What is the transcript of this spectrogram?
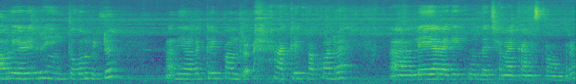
ಅವರು ಹೇಳಿದ್ರು ಹಿಂಗೆ ತೊಗೊಂಡ್ಬಿಟ್ಟು ಅದು ಯಾವುದೋ ಕ್ಲಿಪ್ ಅಂದರು. ಆ ಕ್ಲಿಪ್ ಹಾಕ್ಕೊಂಡ್ರೆ ಲೇಯರ್ ಆಗಿ ಕೂದಲು ಚೆನ್ನಾಗಿ ಕಾಣಿಸ್ತಾವಂದ್ರೆ.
